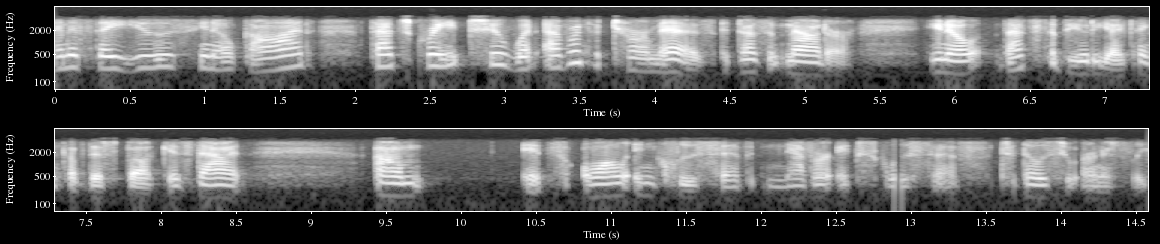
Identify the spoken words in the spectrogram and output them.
And if they use, you know, God, that's great too. Whatever the term is, it doesn't matter. You know, that's the beauty I think of this book is that um, it's all inclusive, never exclusive to those who earnestly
